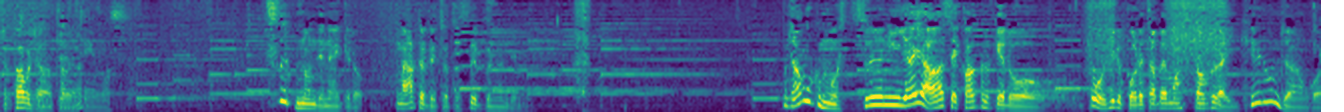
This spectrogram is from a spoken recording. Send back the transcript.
ちょっと食べじゃあてみてよ食べて。みます。スープ飲んでないけど。まあ、後でちょっとスープ飲んでみる。ジャボくんも普通にやや汗かくけど、今日お昼これ食べましたぐらいいけるんじゃないのかな。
